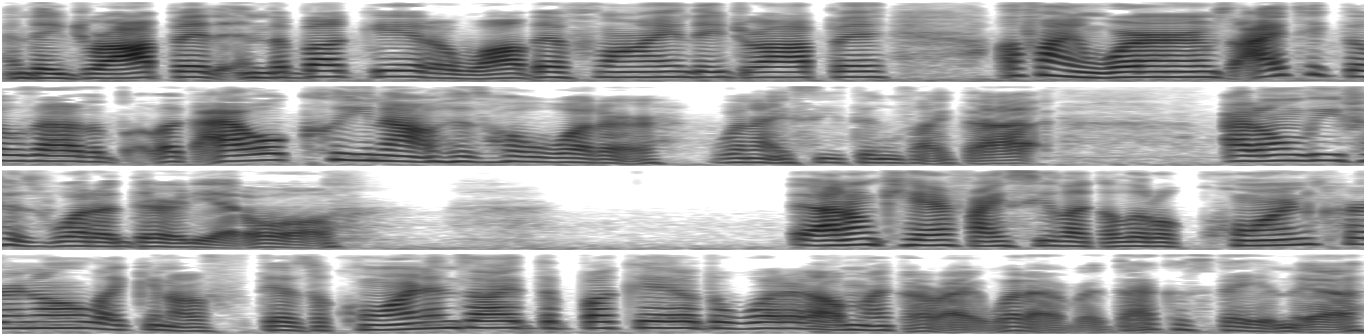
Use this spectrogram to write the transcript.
and they drop it in the bucket or while they're flying, they drop it. I'll find worms. I take those out of the, like I'll clean out his whole water when I see things like that. I don't leave his water dirty at all. I don't care if I see like a little corn kernel, like, you know, if there's a corn inside the bucket of the water, I'm like, all right, whatever, that could stay in there.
